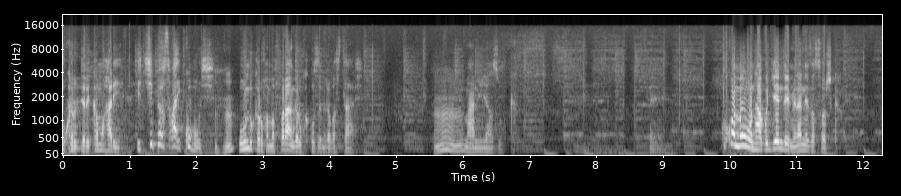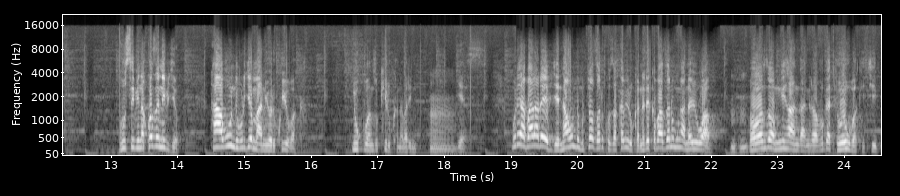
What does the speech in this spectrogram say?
ukaruterekamo hariya ikipe yose bayikubuye ubundi ukaruha amafaranga rukakuzanira abasitari mani yazuka. Eh. kuko n'ubu ntabwo ndemera neza soshka. Gusa ibi nakoze ni byo. Nta bundi buryo mani yori kuyubaka. Ni ukubanza ukirukana barimo. Yes. Buriya bararebye nta wundi mutoza ari kuza akabirukana. Reka bazane umwana w'iwabo. Babanza bamwihanganira bavuga ati wowe wubaka ikipe.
